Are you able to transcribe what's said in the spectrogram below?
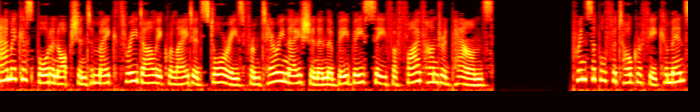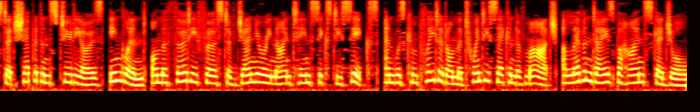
Amicus bought an option to make three Dalek-related stories from Terry Nation and the BBC for £500. Principal photography commenced at Shepperton Studios, England, on 31 January 1966, and was completed on 22 March, 11 days behind schedule.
